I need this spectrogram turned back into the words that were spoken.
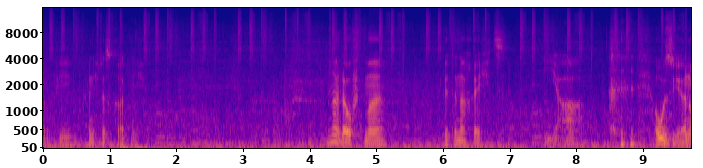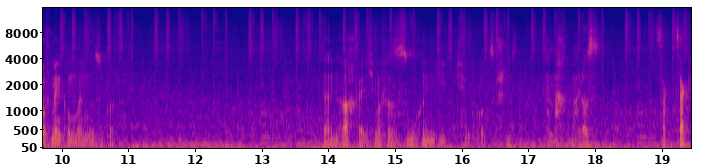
Irgendwie kann ich das gerade nicht. Na, lauft mal. Bitte nach rechts. Ja. oh, sie hören auf mein Kommando. Super. Danach werde ich mal versuchen, die Tür kurz zu schließen. Dann macht mal los. Zack, zack.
